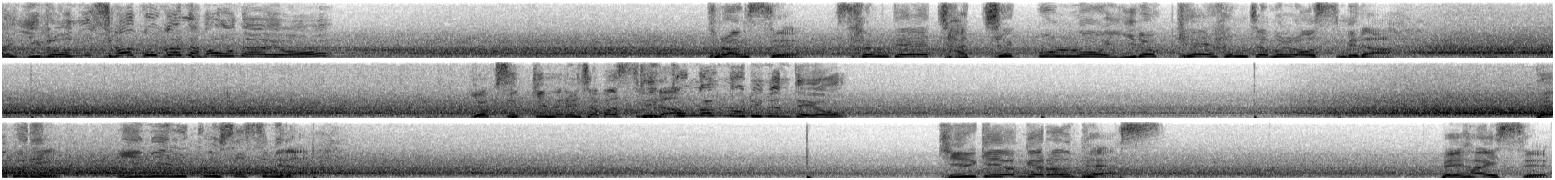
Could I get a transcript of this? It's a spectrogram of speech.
아 이런 사고가 나오나요? 프랑스 상대의 자책골로 이렇게 한 점을 얻습니다 역습 기회를 잡았습니다 뒷공간 노리는데요. 데브리 이미 읽고 있었습니다. 길게 연결하는 패스. 베하이스.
